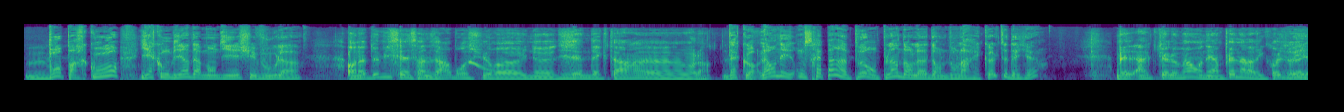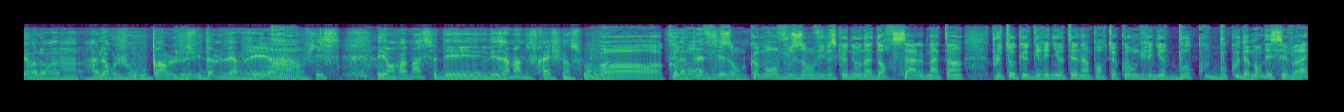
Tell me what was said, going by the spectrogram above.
Beau parcours. Il y a combien d'amandiers chez vous, là On a 2500 arbres sur euh, une dizaine d'hectares, euh, voilà. D'accord. Là, on est, on serait pas un peu en plein dans la, dans, dans la récolte, d'ailleurs Mais actuellement, on est en plein dans la récolte. Oui. D'ailleurs, alors, à l'heure où je vous parle, je suis dans le verger avec Ah. mon fils et on ramasse des, des amandes fraîches en ce moment. Oh, la comment, on vous saison. en, comment on vous envie? Parce que nous, on adore ça le matin. Plutôt que de grignoter n'importe quoi, on grignote beaucoup, beaucoup d'amandes. Et c'est vrai,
